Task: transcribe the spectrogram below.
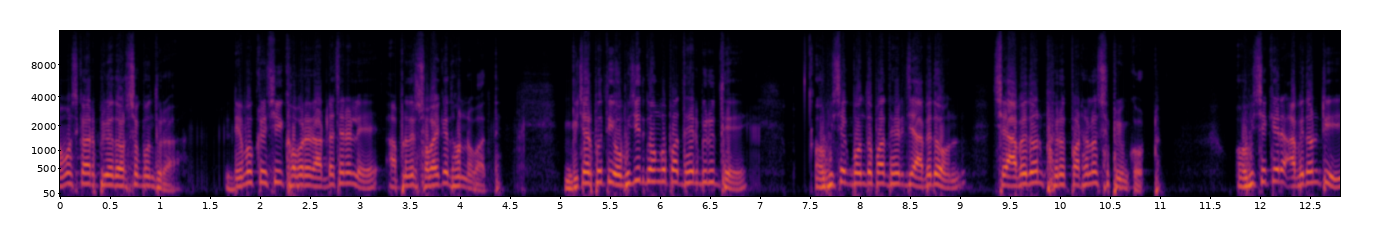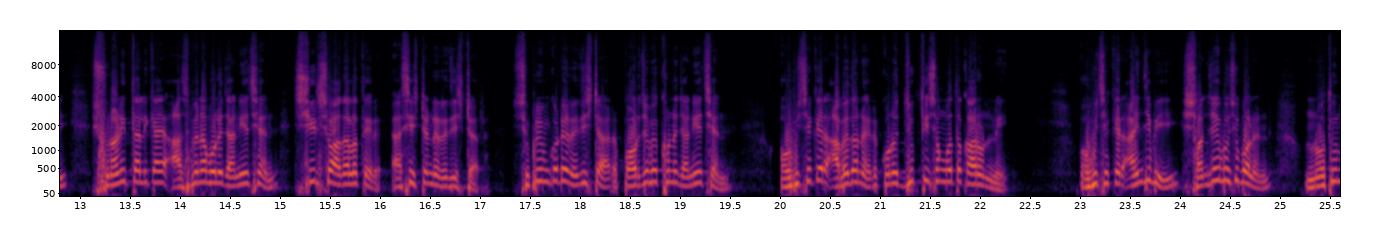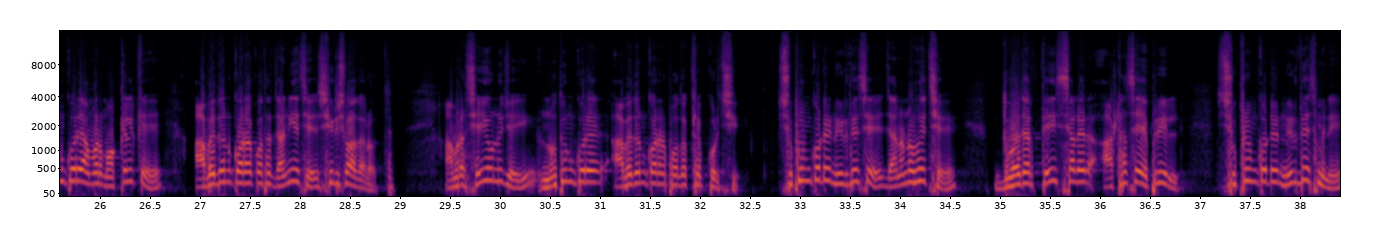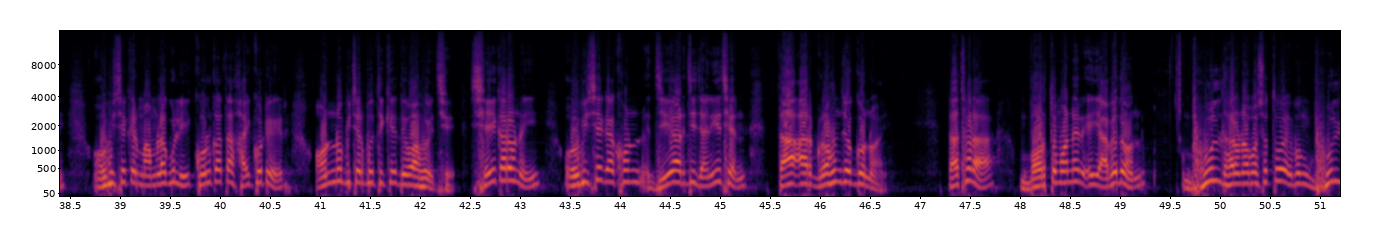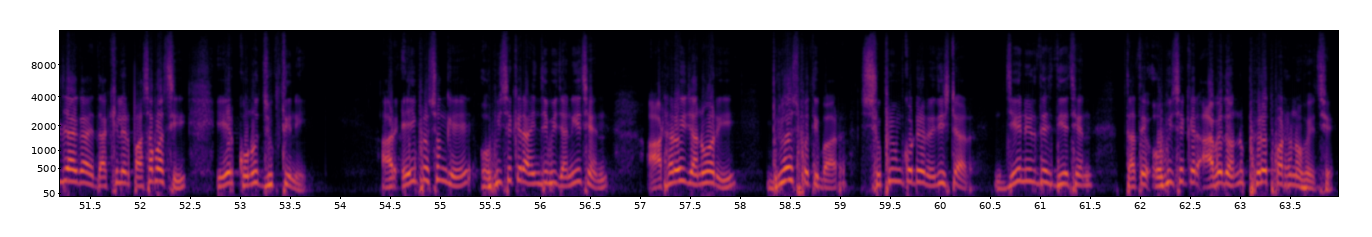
নমস্কার, প্রিয় দর্শক বন্ধুরা। ডেমোক্রেসি খবরের আড্ডা চ্যানেলে আপনাদের সবাইকে ধন্যবাদ। বিচারপতি অভিজিৎ গঙ্গোপাধ্যায়ের বিরুদ্ধে অভিষেক বন্দ্যোপাধ্যায়ের যে আবেদন, সে আবেদন ফেরত পাঠালো সুপ্রিম কোর্ট। অভিষেকের আবেদনটি শুনানির তালিকায় আসবে না বলে জানিয়েছেন শীর্ষ আদালতের অ্যাসিস্ট্যান্ট রেজিস্ট্রার। সুপ্রিম কোর্টের রেজিস্ট্রার পর্যবেক্ষণে জানিয়েছেন, অভিষেকের আবেদনের কোনো যুক্তিসঙ্গত কারণ নেই। অভিষেকের আইনজীবী সঞ্জয় বসু বলেন, নতুন করে আমার মক্কেলকে আবেদন করার কথা জানিয়েছে শীর্ষ আদালত। আমরা সেই অনুযায়ী নতুন করে আবেদন করার পদক্ষেপ করছি। সুপ্রিম কোর্টের নির্দেশে জানানো হয়েছে দু হাজার তেইশ সালের আঠাশে এপ্রিল সুপ্রিম কোর্টের নির্দেশ মেনে অভিষেকের মামলাগুলি কলকাতা হাইকোর্টের অন্য বিচারপতিকে দেওয়া হয়েছে। সেই কারণেই অভিষেক এখন যে আর্জি জানিয়েছেন তা আর গ্রহণযোগ্য নয়। তাছাড়া বর্তমানের এই আবেদন ভুল ধারণাবশত এবং ভুল জায়গায় দাখিলের পাশাপাশি এর কোনো যুক্তি নেই। আর এই প্রসঙ্গে অভিষেকের আইনজীবী জানিয়েছেন, আঠারোই জানুয়ারি, বৃহস্পতিবার সুপ্রিম কোর্টের রেজিস্ট্রার যে নির্দেশ দিয়েছেন, তাতে অভিষেকের আবেদন ফেরত পাঠানো হয়েছে।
